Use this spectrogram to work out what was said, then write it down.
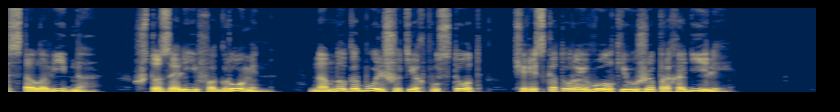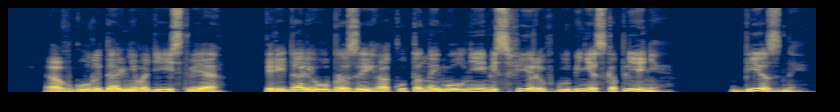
стало видно, что залив огромен, намного больше тех пустот, через которые волки уже проходили. Авгуры дальнего действия передали образы окутанной молниями сферы в глубине скопления, бездны,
